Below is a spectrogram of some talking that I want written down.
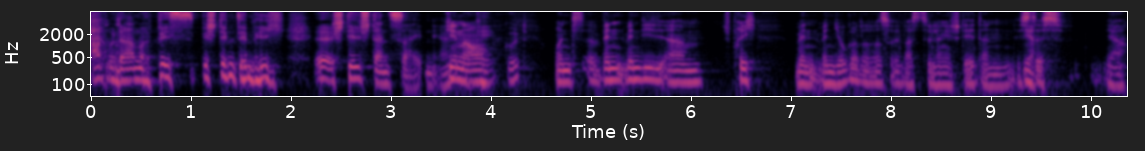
Ab und da haben wir bis bestimmte Milch äh. Ja. Genau. Okay, gut. Und äh, wenn wenn die ähm, sprich wenn wenn Joghurt oder so etwas zu lange steht, dann ist ja. das ja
